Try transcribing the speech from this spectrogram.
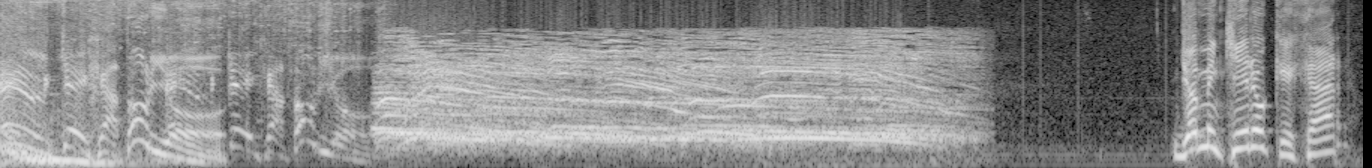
El quejatorio. El quejatorio. Yo me quiero quejar.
